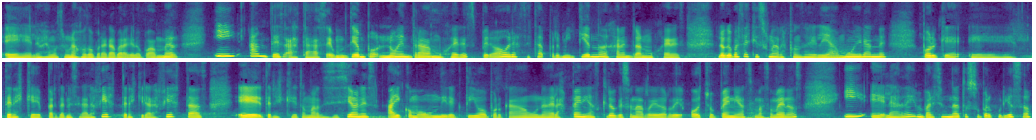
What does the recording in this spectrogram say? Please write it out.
eh, les voy a mostrar una foto por acá para que lo puedan ver. Y antes, hasta hace un tiempo, no entraban mujeres, pero ahora se está permitiendo dejar entrar mujeres. Lo que pasa es que es una responsabilidad muy grande porque eh, tenés que pertenecer a la fiesta, tenés que ir a las fiestas, eh, tenés que tomar decisiones. Hay como un directivo por cada una de las peñas, creo que son alrededor de ocho peñas más o menos. Y eh, la verdad que me pareció un dato súper curioso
